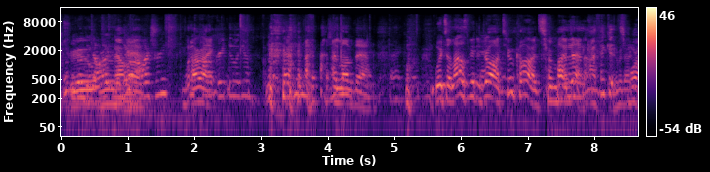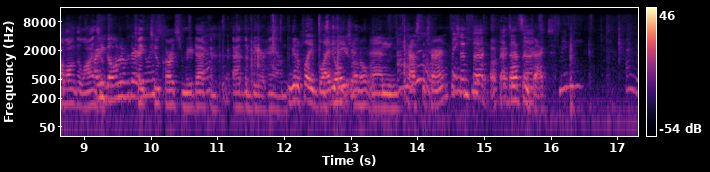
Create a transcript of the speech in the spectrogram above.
True. Dollar, No. Dollar Tree? What All does right. Concrete do again? I love that. Which allows me to draw two cards from my No, no, no, deck. no, I think it's more along the lines Are you of going over there take anyways? two cards from your deck and add them to your hand. I'm gonna play Blighted Agent run over. and pass the turn. That's in fact. Okay. That's in fact. Maybe I will.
